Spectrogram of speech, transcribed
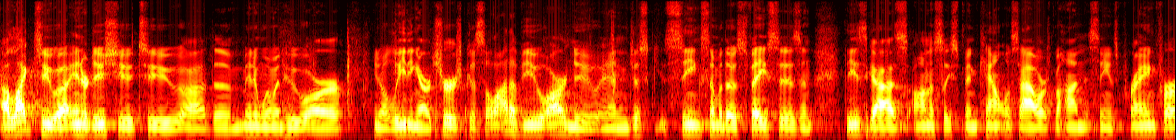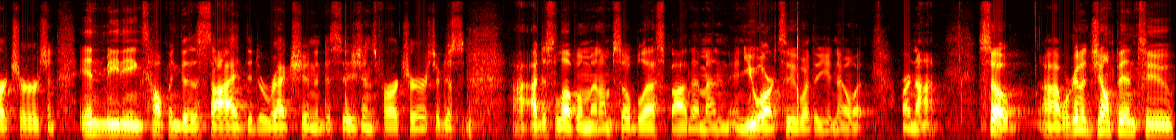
I'd like to uh, introduce you to uh, the men and women who are, you know, leading our church because a lot of you are new, and just seeing some of those faces and these guys honestly spend countless hours behind the scenes praying for our church and in meetings, helping to decide the direction and decisions for our church. They're just, I, I just love them, and I'm so blessed by them, and, and you are too, whether you know it or not. So, uh, we're going to jump into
